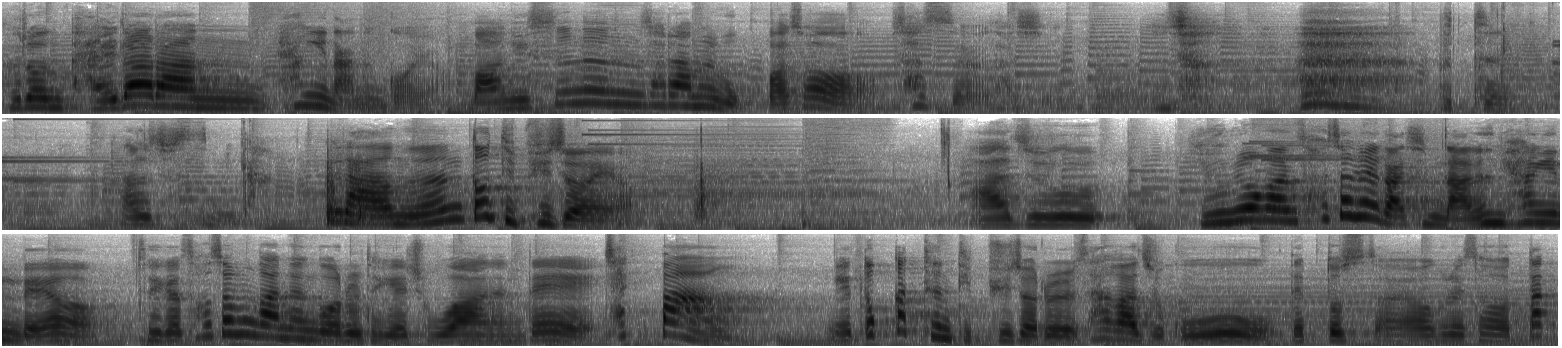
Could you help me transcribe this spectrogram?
그런 달달한 향이 나는 거예요. 많이 쓰는 사람을 못 봐서 샀어요, 사실. 무튼 아주 좋습니다. 그 다음은 또 디퓨저예요. 아주 유명한 서점에 가시면 나는 향인데요. 제가 서점 가는 거를 되게 좋아하는데 책방에 똑같은 디퓨저를 사가지고 냅뒀어요. 그래서 딱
